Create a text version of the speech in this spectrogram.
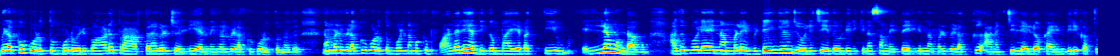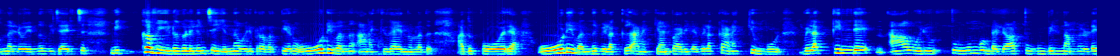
വിളക്ക് കൊളുത്തുമ്പോൾ ഒരുപാട് പ്രാർത്ഥനകൾ ചൊല്ലിയാണ് നിങ്ങൾ വിളക്ക് കൊളുത്തുന്നത്. നമ്മൾ വിളക്ക് കൊളുത്തുമ്പോൾ നമുക്ക് വളരെയധികം ഭയഭക്തിയും എല്ലാം ഉണ്ടാകും. അതുപോലെ നമ്മൾ എവിടെയെങ്കിലും ജോലി ചെയ്തുകൊണ്ടിരിക്കുന്ന സമയത്തായിരിക്കും നമ്മൾ വിളക്ക് അണച്ചില്ലല്ലോ കരിന്തിരി കത്തുന്നല്ലോ എന്ന് വിചാരിച്ച് മിക്ക വീടുകളിലും ചെയ്യുന്ന ഒരു പ്രവൃത്തിയാണ് ഓടി വന്ന് അണയ്ക്കുക എന്നുള്ളത്. അത് പോരാ. ഓടി വന്ന് വിളക്ക് അണയ്ക്കാൻ പാടില്ല. വിളക്ക് അണയ്ക്കുമ്പോൾ വിളക്കിന്റെ ആ ഒരു തൂമ്പുണ്ടല്ലോ ആ തൂമ്പിൽ നമ്മളുടെ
